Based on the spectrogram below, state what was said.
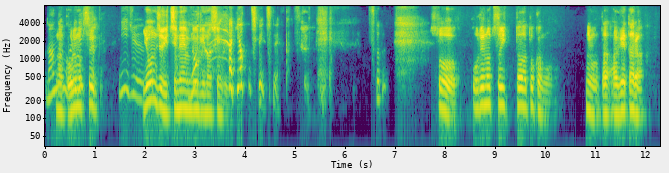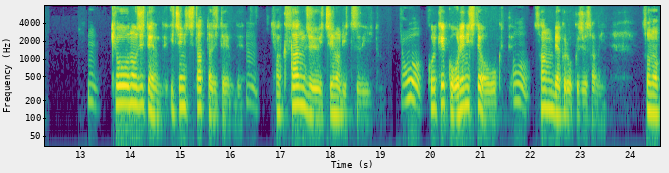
何年なんか俺もぶりでしたっけ？20 41年ぶりのシングル。41年か。そう。そう、俺のツイッターとかも、にもだ上げたら、うん今日の時点で、1日経った時点で、うん131のリツイート。おうこれ結構俺にしては多くて、おう363人。その、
